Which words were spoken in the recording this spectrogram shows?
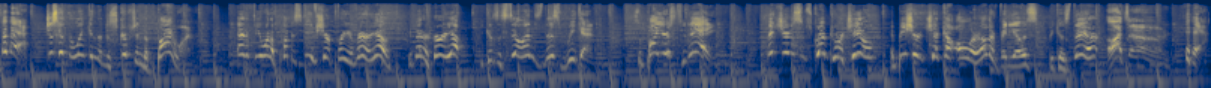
Just hit the link in the description to buy one! And if you want a Puppet Steve shirt for your very own, you better hurry up because the sale ends this weekend. So buy yours today! Make sure to subscribe to our channel and be sure to check out all our other videos because they are awesome!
